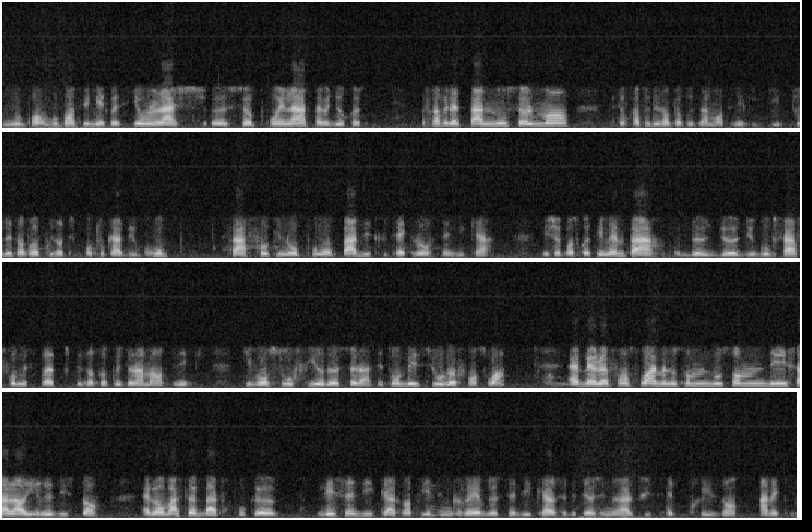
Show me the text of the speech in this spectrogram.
vous pensez bien que si on lâche euh, ce point-là, ça veut dire que ce ne sera peut-être pas nous seulement, ce sera toutes les entreprises de la Martinique, toutes les entreprises, en tout cas du groupe, ça faute, ils ne pourront pas discuter avec leurs syndicats. Et je pense que c'est même pas du groupe SAFO, mais c'est toutes les entreprises de la Martinique qui vont souffrir de cela. C'est tombé sur le François, eh bien, le François, mais nous sommes, nous sommes des salariés résistants. Eh bien, on va se battre pour que les syndicats, quand il y a une grève, le syndicat, le secrétaire général puisse être présent avec nous.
